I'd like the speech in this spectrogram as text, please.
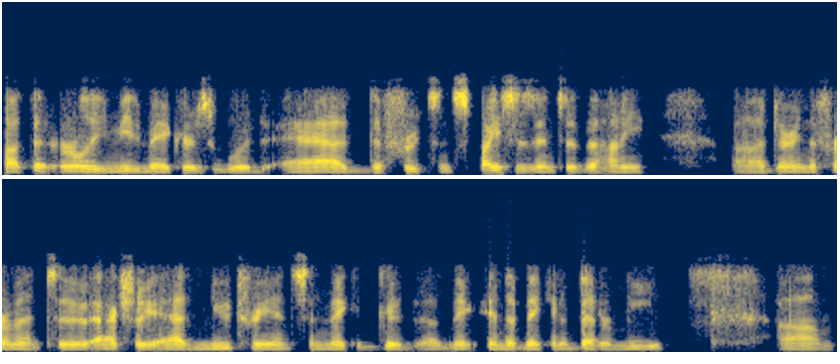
thought that early mead makers would add the fruits and spices into the honey uh, during the ferment to actually add nutrients and make a good uh, make end up making a better mead. Um,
